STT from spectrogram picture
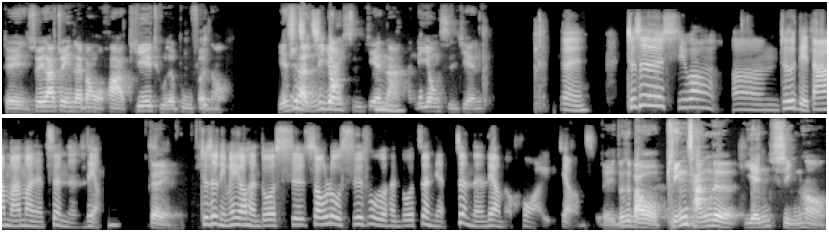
对，所以他最近在帮我画贴图的部分哦，也是很利用时间呐、嗯。很利用时间。对，就是希望嗯，就是给大家满满的正能量。对，就是里面有很多师收录师傅很多正能正能量的话语，这样子。对，都是把我平常的言行哈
